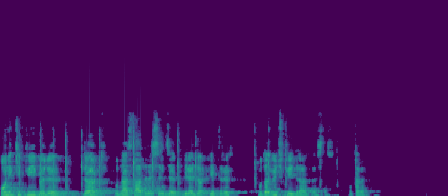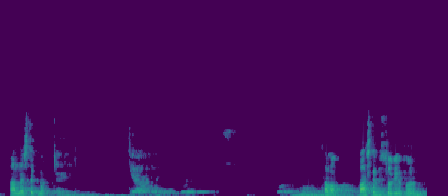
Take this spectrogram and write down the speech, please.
12 pi bölü 4 bunlar sadeleşince 1'e 4 getirir. Bu da 3 pi'dir arkadaşlar. Bu kadar. Anlaştık mı? Tamam. Başka bir soru yapalım.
